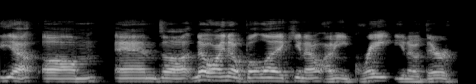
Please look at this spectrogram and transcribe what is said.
Yeah, um, and uh, no, I know, but like, you know, I mean, great, you know, they're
